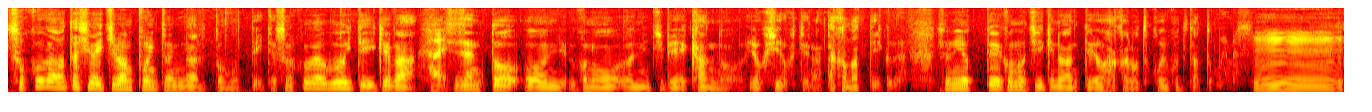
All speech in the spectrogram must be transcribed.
そこが私は一番ポイントになると思っていて、そこが動いていけば、はい、自然とこの日米韓の抑止力というのは高まっていく。それによってこの地域の安定を図ろうと、こういうことだと思います。うん。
